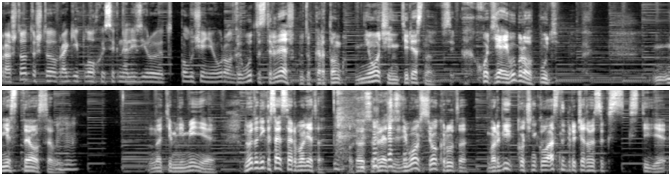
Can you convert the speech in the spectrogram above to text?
про что-то, что враги плохо сигнализируют получение урона. Как будто стреляешь в какую-то картонку. Не очень интересно. Хоть я и выбрал путь не стелсовый, но тем не менее... Но это не касается арбалета. Когда стреляешь из него, все круто. Враги очень классно припечатываются к, к стене.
